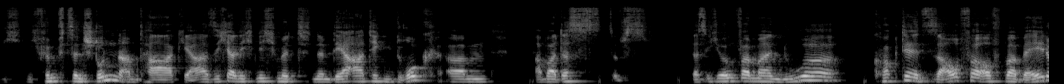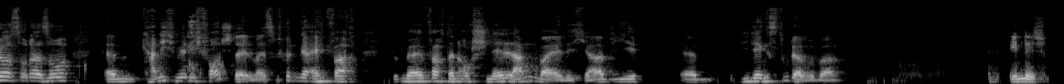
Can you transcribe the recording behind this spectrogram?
nicht, nicht 15 Stunden am Tag, ja, sicherlich nicht mit einem derartigen Druck, ähm, aber das, das dass ich irgendwann mal nur Cocktails saufe auf Barbados oder so, ähm, kann ich mir nicht vorstellen, weil es wird mir einfach, wird mir einfach dann auch schnell langweilig, ja. Wie, ähm, wie denkst du darüber? Ähnlich.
